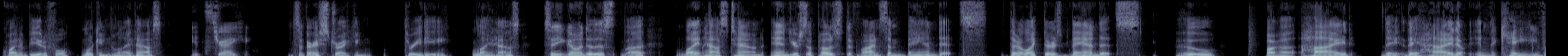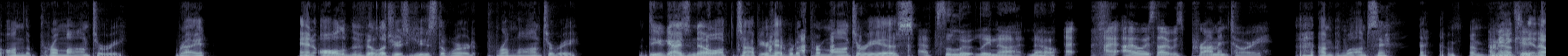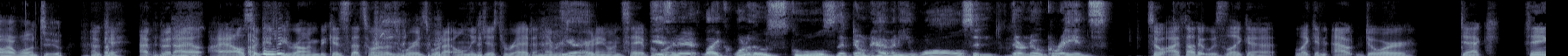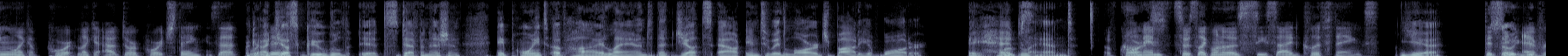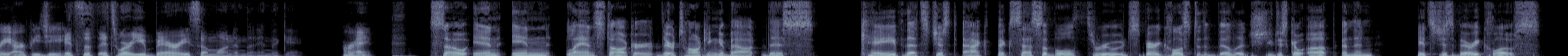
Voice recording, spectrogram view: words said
quite a beautiful looking lighthouse. It's striking. It's a very striking 3D lighthouse. So you go into this uh, lighthouse town, and you're supposed to find some bandits. They're like there's bandits who uh, hide. They they hide in the cave on the promontory, right? And all of the villagers use the word promontory. Do you guys know off the top of your head what a promontory is? Absolutely not. No. I, I, I always thought it was promontory. I'm well. I'm saying I'm, I'm I mean, it pronouncing could it how I want to. Okay, I, but I I also I could be wrong because that's one of those words what I only just read. I never Yeah. heard anyone say it before. Isn't it like one of those schools that don't have any walls and there are no grades? So I thought it was like a like an outdoor deck thing, like a port, like an outdoor porch thing. Is that Okay, what I it is? just Googled its definition. A point of high land that juts out into a large body of water. A headland. Of course. Oh man, so it's like one of those seaside cliff things Yeah. that's So in you- every RPG. It's the it's where you bury someone in the in the game. right. So in in Landstalker, they're talking about this cave that's just ac- accessible through it's very close to the village. You just go up and then it's just very close.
